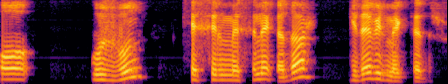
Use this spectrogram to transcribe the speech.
o uzvun kesilmesine kadar gidebilmektedir.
